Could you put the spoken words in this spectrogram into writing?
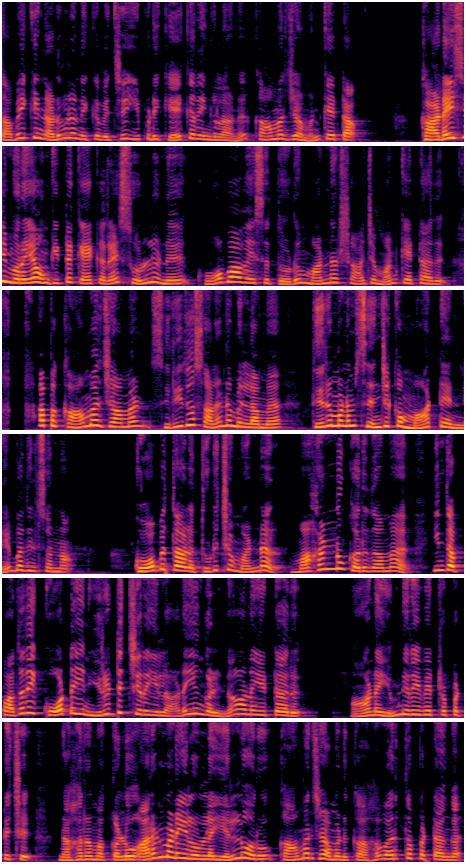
சபைக்கு நடுவில் நிற்க வச்சு இப்படி கேட்குறீங்களான்னு காமர்ஜாமன் கேட்டா. கடைசி முறையாக உங்ககிட்ட கேட்குறேன் சொல்லுன்னு கோபாவேசத்தோடு மன்னர் ஷாஜமான் கேட்டார். அப்போ காமர்ஜாமன் சிறிதும் சலனம் இல்லாமல் திருமணம் செஞ்சுக்க மாட்டேன்னே பதில் சொன்னான். கோபத்தால் துடிச்ச மன்னர் மகன்னும் கருதாம இந்த பதரை கோட்டையின் இருட்டுச் சிறையில் அடையுங்கள்னு ஆணையிட்டாரு. ஆணையும் நிறைவேற்றப்பட்டுச்சு. நகர மக்களும் அரண்மனையில் உள்ள எல்லோரும் காமர்ஜாமனுக்காக வருத்தப்பட்டாங்க.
